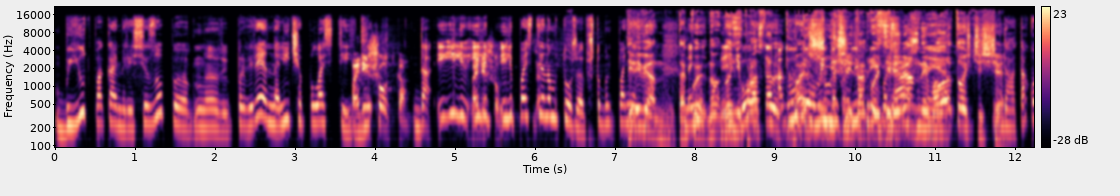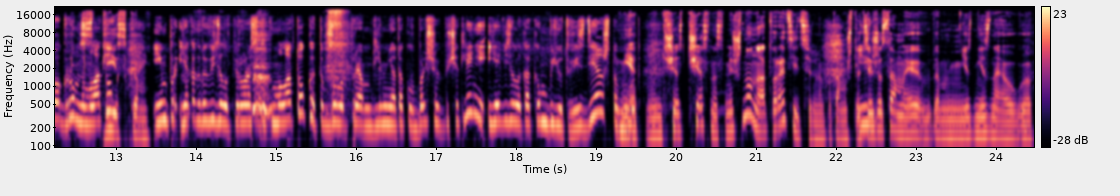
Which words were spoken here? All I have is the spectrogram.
бьют по камере СИЗО, проверяя наличие полостей. По решеткам. Да, или, по или, решеткам, или по стенам да. тоже, чтобы понять. Деревянный такой, но, но не вот, простой, так, большущий такой деревянный молоточище. Да, такой огромный молоток. Списком. Им, я когда увидела первый раз этот молоток, это было прям для меня такое большое впечатление, и я видела, как им бьют везде, чтобы... Нет, вот... ну, честно, смешно, но отвратительно, потому что и... те же самые, там, не, не знаю,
